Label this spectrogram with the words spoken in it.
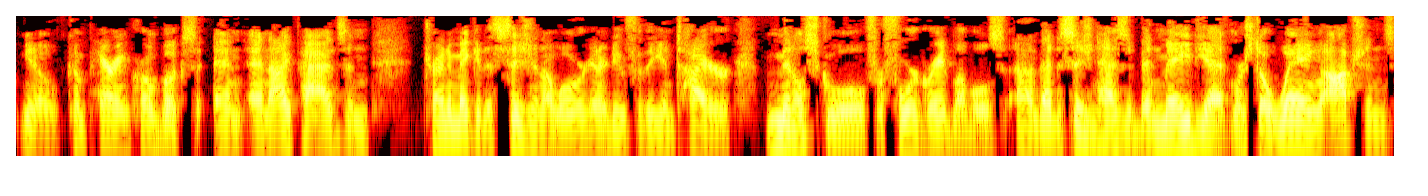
you know comparing Chromebooks and and iPads and trying to make a decision on what we're going to do for the entire middle school for four grade levels. Uh, that decision hasn't been made yet. We're still weighing options.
